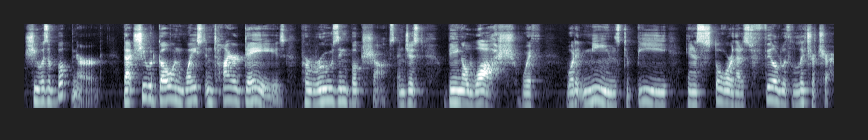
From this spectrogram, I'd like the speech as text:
she was a book nerd, that she would go and waste entire days perusing bookshops and just being awash with what it means to be in a store that is filled with literature.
